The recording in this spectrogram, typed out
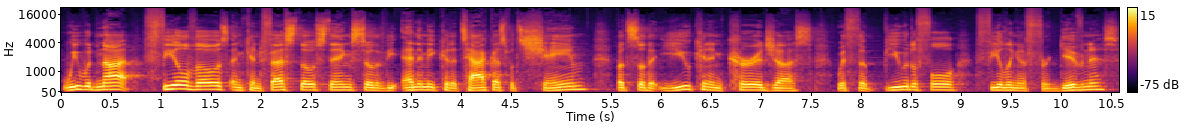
we would not feel those and confess those things so that the enemy could attack us with shame, but so that you can encourage us with the beautiful feeling of forgiveness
